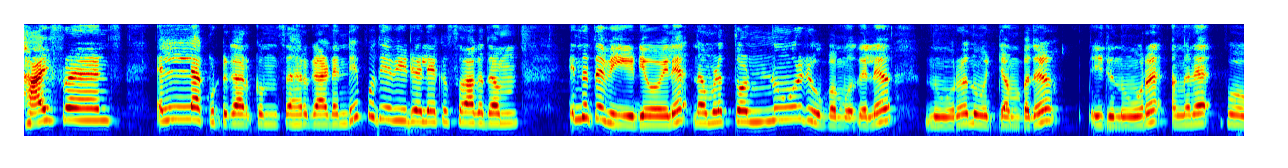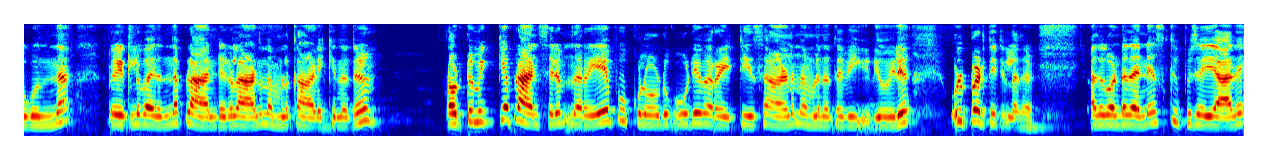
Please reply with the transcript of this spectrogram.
ഹായ് ഫ്രണ്ട്സ് എല്ലാ കൂട്ടുകാർക്കും സഹർ ഗാർഡന്റെ പുതിയ വീഡിയോയിലേക്ക് സ്വാഗതം. ഇന്നത്തെ വീഡിയോയിൽ നമ്മൾ തൊണ്ണൂറ് രൂപ മുതൽ നൂറ് നൂറ്റമ്പത് ഇരുന്നൂറ് അങ്ങനെ പോകുന്ന റേറ്റിൽ വരുന്ന പ്ലാന്റുകളാണ് നമ്മൾ കാണിക്കുന്നത്. ഒട്ടുമിക്ക പ്ലാന്റ്സിലും നിറയെ പൂക്കളോട് കൂടിയ വെറൈറ്റീസ് ആണ് നമ്മൾ ഇന്നത്തെ വീഡിയോയിൽ ഉൾപ്പെടുത്തിയിട്ടുള്ളത്. അതുകൊണ്ട് തന്നെ സ്കിപ്പ് ചെയ്യാതെ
